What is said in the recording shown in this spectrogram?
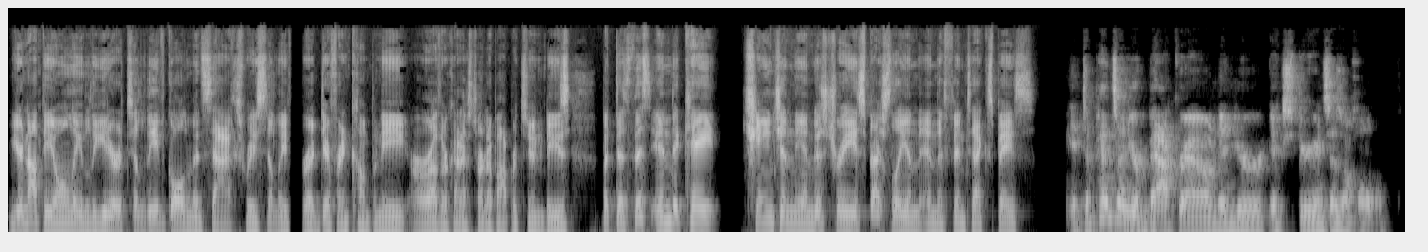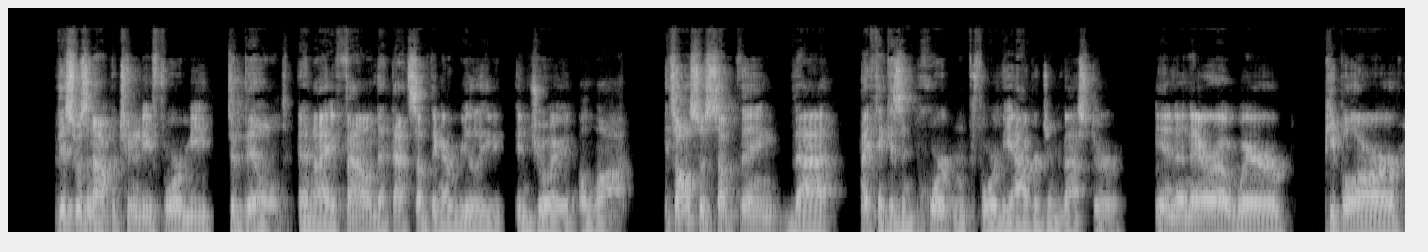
you're not the only leader to leave Goldman Sachs recently for a different company or other kind of startup opportunities. But does this indicate change in the industry, especially in in the fintech space? It depends on your background and your experience as a whole. This was an opportunity for me to build, and I found that that's something I really enjoyed a lot. It's also something that I think is important for the average investor in an era where people are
